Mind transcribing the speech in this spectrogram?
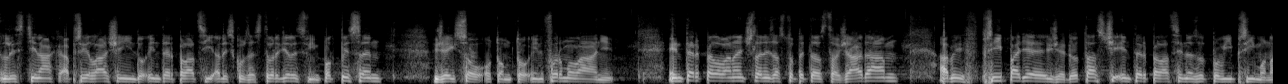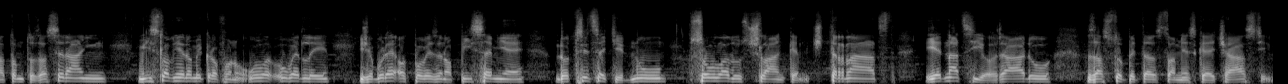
listinách a přihlášení do interpelací a diskuze stvrdili svým podpisem, že jsou o tomto informováni. Interpelované členy zastupitelstva žádám, aby v případě, že dotaz či interpelaci nezodpoví přímo na tomto zasedání, výslovně do mikrofonu uvedli, že bude odpovězeno písemně do 30 dnů v souladu s článkem 14 jednacího řádu zastupitelstva městské části.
